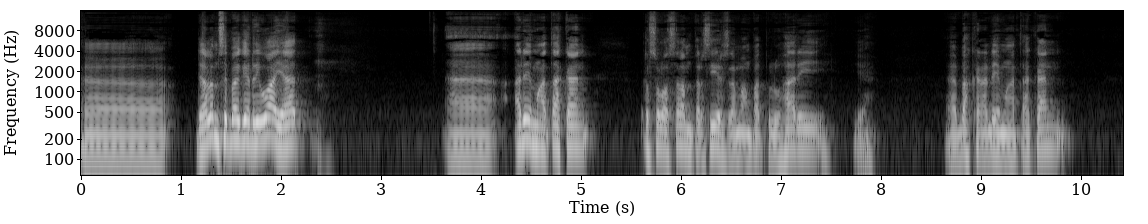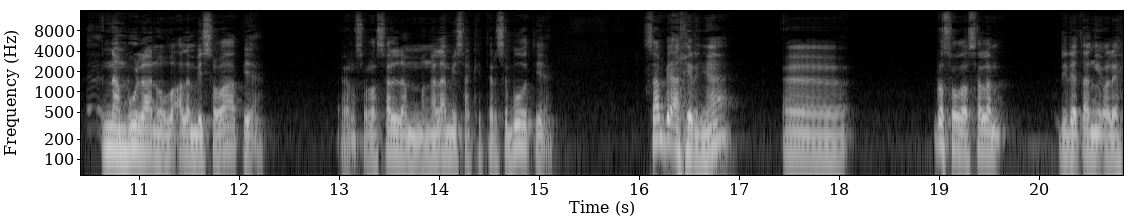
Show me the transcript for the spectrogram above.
uh, dalam sebagian riwayat uh, ada yang mengatakan Rasulullah SAW tersihir selama 40 hari ya uh, bahkan ada yang mengatakan 6 bulan Allah alam bisawab ya Rasulullah SAW mengalami sakit tersebut ya. Sampai akhirnya eh, Rasulullah SAW didatangi oleh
